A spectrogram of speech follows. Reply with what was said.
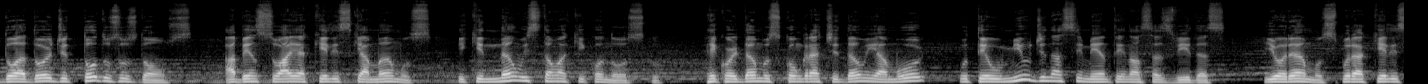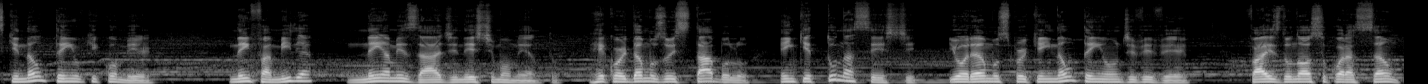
doador de todos os dons, abençoai aqueles que amamos e que não estão aqui conosco. Recordamos com gratidão e amor o teu humilde nascimento em nossas vidas e oramos por aqueles que não têm o que comer, nem família, nem amizade neste momento. Recordamos o estábulo em que tu nasceste e oramos por quem não tem onde viver. Faz do nosso coração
